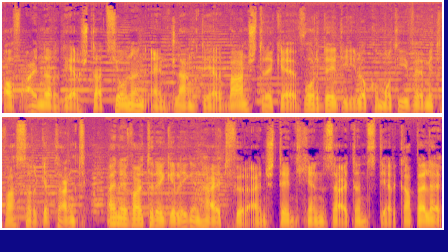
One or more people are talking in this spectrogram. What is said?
Auf einer der Stationen entlang der Bahnstrecke wurde die Lokomotive mit Wasser getankt, eine weitere Gelegenheit für ein Ständchen seitens der Kapelle.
